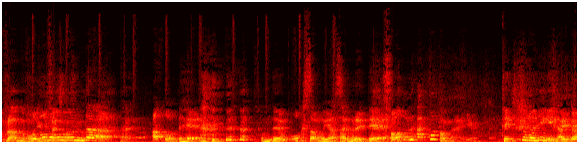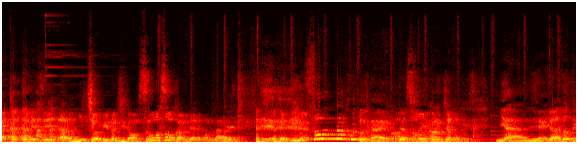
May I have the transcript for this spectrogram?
プランの方子に指さします供産んだは後で ほんで奥さんもやさぐれてい、そんなことないよ。適当になんかちょっととりあえずあの日曜日の時間を過ごそうかみたいなこの流れじゃない？そんなことないわ。いやそういう感じだと思うんですよいやいやいや。だって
